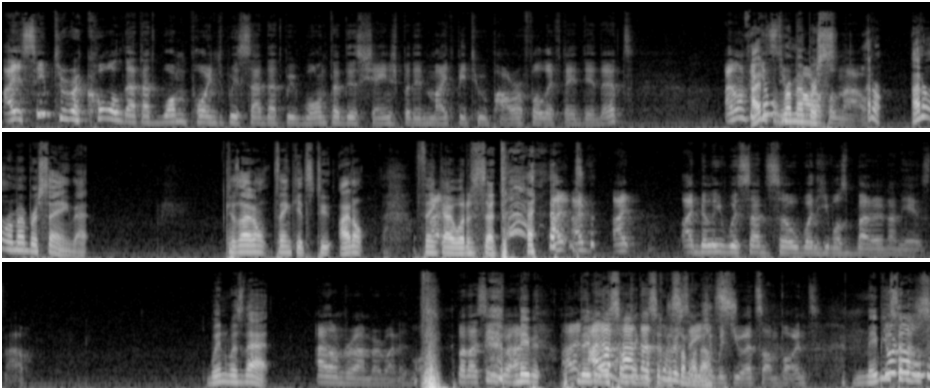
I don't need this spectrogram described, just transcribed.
I seem to recall that at one point we said that we wanted this change, but it might be too powerful if they did it. I don't think I don't too remember. powerful now. I don't. I don't remember saying that because I don't think it's too. I don't think I- I, would have said that. I, I, I, I believe we said so when he was better than he is now. When was that? I don't remember when it was, but I seem to have. Maybe- I, maybe I was have had you that said to someone conversation with you at some point. Maybe You're you the said it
